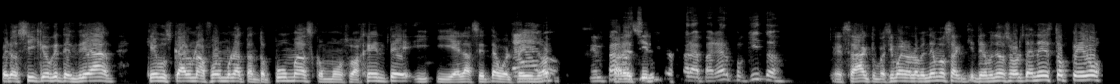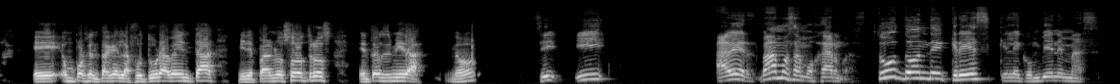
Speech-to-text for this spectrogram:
Pero sí creo que tendría que buscar una fórmula, tanto Pumas como su agente y, y el AZ o el claro, Feyenoord. En para, decir, para pagar poquito. Exacto, pues sí, bueno, lo vendemos aquí, lo vendemos ahorita en esto, pero eh, un porcentaje de la futura venta viene para nosotros. Entonces, mira, ¿no? Sí, y a ver, vamos a mojarnos. ¿Tú dónde crees que le conviene más?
